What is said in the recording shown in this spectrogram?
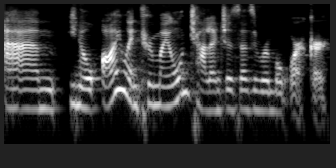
um, you know, I went through my own challenges as a remote worker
